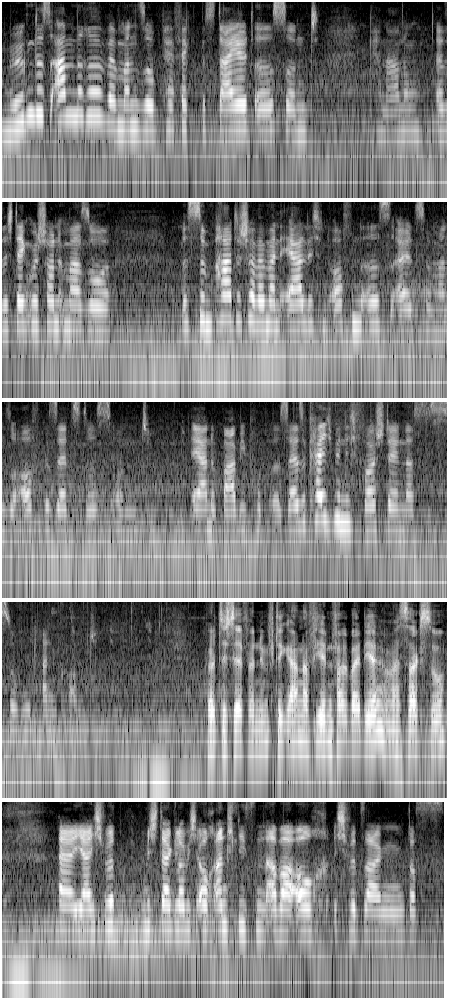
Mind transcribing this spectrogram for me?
mögen das andere, wenn man so perfekt gestylt ist und keine Ahnung. Also ich denke mir schon immer so, es ist sympathischer, wenn man ehrlich und offen ist, als wenn man so aufgesetzt ist und eher eine Barbie-Puppe ist. Also kann ich mir nicht vorstellen, dass es so gut ankommt. Hört sich sehr vernünftig an, auf jeden Fall bei dir. Was sagst du? Äh, ja, ich würde mich da, glaube ich, auch anschließen, aber auch, ich würde sagen, dass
